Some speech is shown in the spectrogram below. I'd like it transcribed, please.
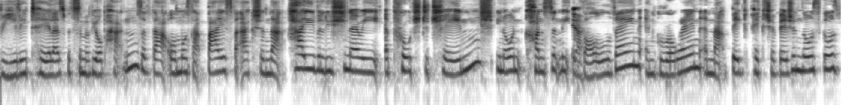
really tailors with some of your patterns of that almost that bias for action, that high evolutionary approach to change, you know, and constantly yeah. evolving and growing and that big picture vision. Those, those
